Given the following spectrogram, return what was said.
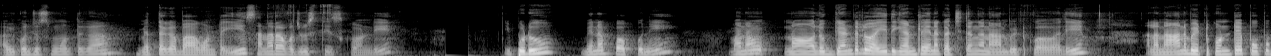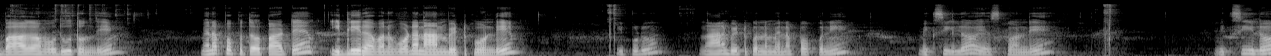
అవి కొంచెం స్మూత్గా మెత్తగా బాగుంటాయి. సన్న రవ్వ చూసి తీసుకోండి. ఇప్పుడు మినప్పప్పుని మనం నాలుగు గంటలు ఐదు గంటలైనా ఖచ్చితంగా నానబెట్టుకోవాలి. అలా నానబెట్టుకుంటే పప్పు బాగా ఉదుగుతుంది. మినపప్పుతో పాటే ఇడ్లీ రవ్వను కూడా నానబెట్టుకోండి. ఇప్పుడు నానబెట్టుకున్న మినపప్పుని మిక్సీలో వేసుకోండి. మిక్సీలో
